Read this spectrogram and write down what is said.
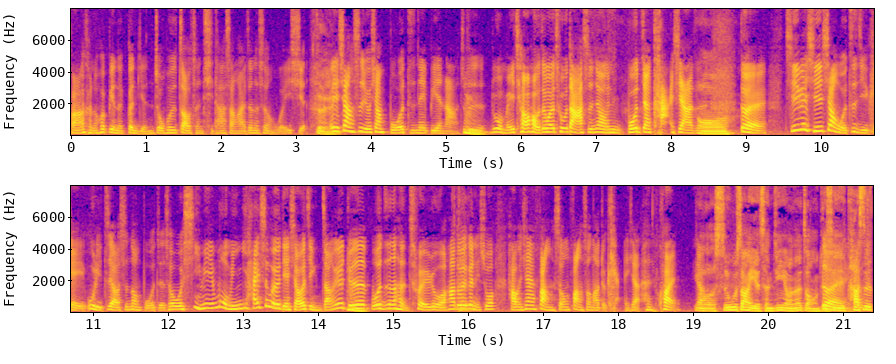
反而可能会变得更严重，或者造成其他伤害，真的是很危险。对，而且像是有像脖子那边啊，就是如果没敲好，真会出大事。那种脖子这样卡一下子，哦，对。其实因为其实像我自己给物理治疗师弄脖子的时候，我心里面莫名还是会有点小紧张，因为觉得脖子真的很脆弱。他都会跟你说：“好，你现在放松，放松，然后就卡一下，很快。”有实物上也曾经有那种，就是他是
